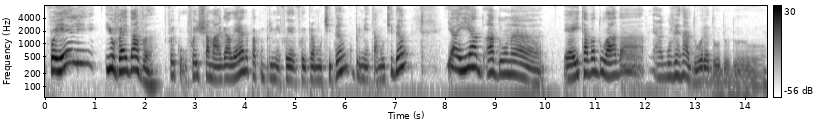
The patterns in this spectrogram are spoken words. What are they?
foi ele e o velho da van. Foi, foi chamar a galera para cumprimentar, foi, foi para multidão, cumprimentar a multidão. E aí a, a dona. E aí tava do lado a, a governadora do, do, do, do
